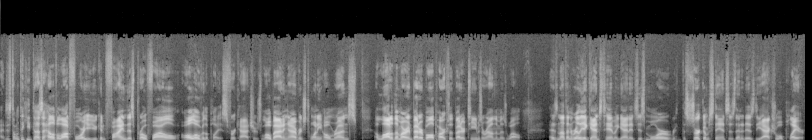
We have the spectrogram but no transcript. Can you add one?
I just don't think he does a hell of a lot for you. You can find this profile all over the place for catchers. Low batting average, 20 home runs. A lot of them are in better ballparks with better teams around them as well. There's nothing really against him. Again, it's just more the circumstances than it is the actual player.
